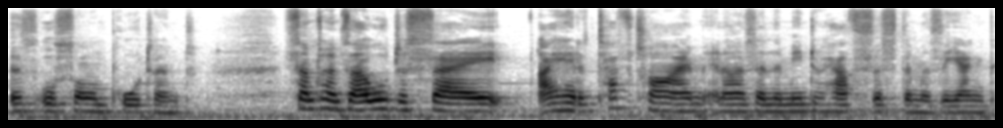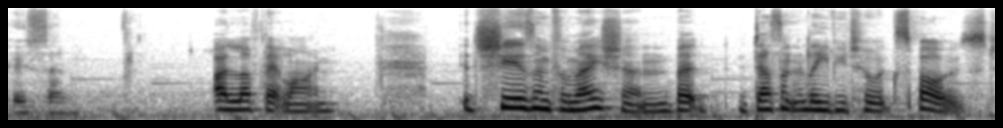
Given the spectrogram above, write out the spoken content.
is also important. Sometimes I will just say, I had a tough time and I was in the mental health system as a young person. I love that line. It shares information but doesn't leave you too exposed.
